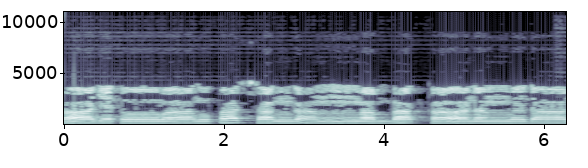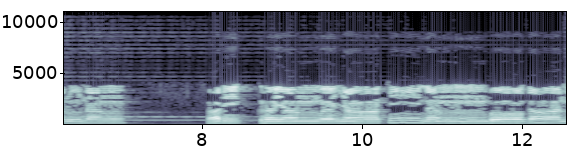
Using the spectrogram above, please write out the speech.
රාජතෝ වාං උපස්සංගං අබ්බක්කානං වදාරුණං පරික්ඛයං ඥාතිනං භෝගානං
